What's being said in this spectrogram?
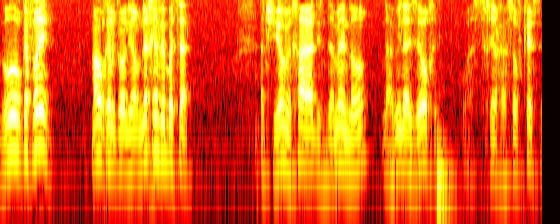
והוא כפרי. מה אוכל כל יום? לחם ובצל. עד שיום אחד הזדמן לו להביא לה איזה אוכל. הוא צריך לאסוף כסף.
